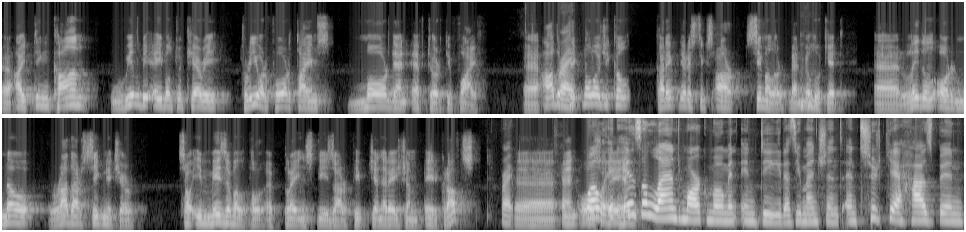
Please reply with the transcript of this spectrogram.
Uh, I think Kaan will be able to carry three or four times more than F-35. Uh, other right. technological characteristics are similar when mm -hmm. we mm-hmm. look at uh, little or no radar signature. So invisible pl uh, planes, these are fifth generation aircrafts. Right. Uh, and well, it is a landmark moment indeed, as you mentioned, and Turkey has been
